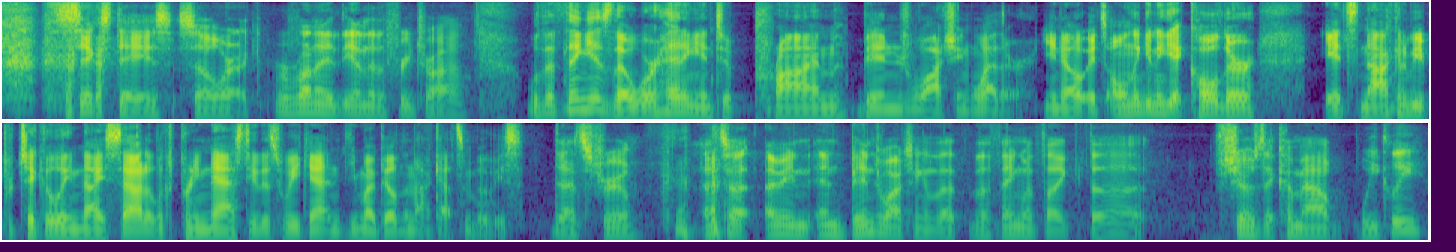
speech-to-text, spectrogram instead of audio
six days, so we're we're running at the end of the free trial. Well, the thing is, though, we're heading into prime binge watching weather. You know, it's only going to get colder. It's not going to be particularly nice out. It looks pretty nasty this weekend. You might be able to knock out some movies. That's true. That's what I mean. And binge watching, the, the thing with like the shows that come out weekly,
